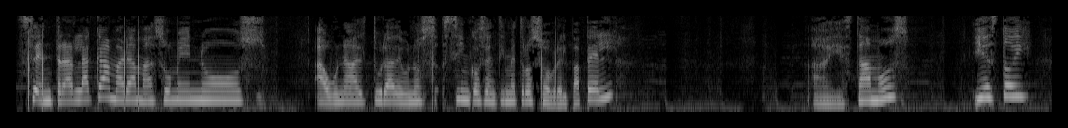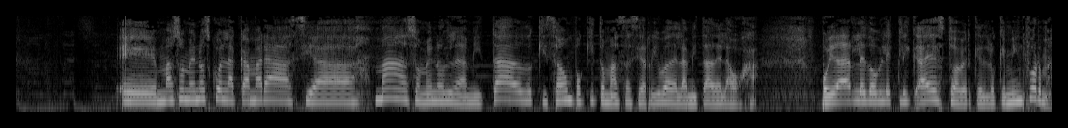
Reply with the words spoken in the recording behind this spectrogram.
centrar la cámara más o menos a una altura de unos 5 centímetros sobre el papel. Ahí estamos. Y estoy eh, más o menos con la cámara hacia más o menos la mitad, quizá un poquito más hacia arriba de la mitad de la hoja. Voy a darle doble clic a esto a ver qué es lo que me informa.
